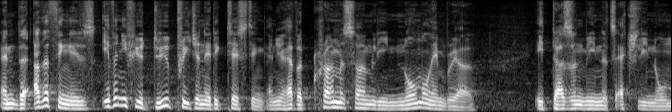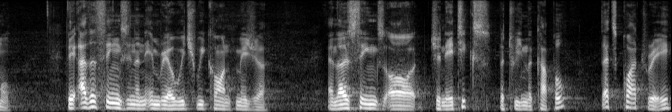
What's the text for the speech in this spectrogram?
And the other thing is, even if you do pre-genetic testing and you have a chromosomally normal embryo, it doesn't mean it's actually normal. There are other things in an embryo which we can't measure. And those things are genetics between the couple. That's quite rare.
